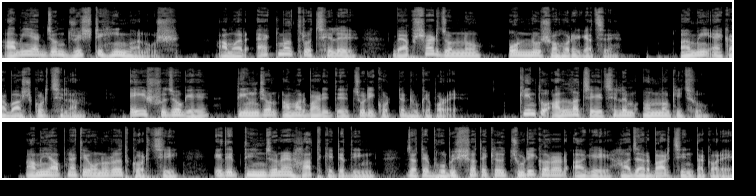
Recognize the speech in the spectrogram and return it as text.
আমি একজন দৃষ্টিহীন মানুষ। আমার একমাত্র ছেলে ব্যবসার জন্য অন্য শহরে গেছে। আমি একা বাস করছিলাম। এই সুযোগে তিনজন আমার বাড়িতে চুরি করতে ঢুকে পড়ে। কিন্তু আল্লাহ চেয়েছিলেন অন্য কিছু। আমি আপনাকে অনুরোধ করছি, এদের তিনজনের হাত কেটে দিন, যাতে ভবিষ্যতে কেউ চুরি করার আগে হাজারবার চিন্তা করে।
